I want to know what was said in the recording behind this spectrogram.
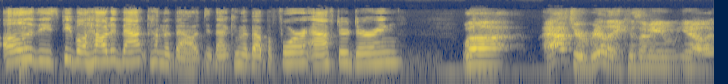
all yeah. of these people how did that come about did that come about before after during well after really because i mean you know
